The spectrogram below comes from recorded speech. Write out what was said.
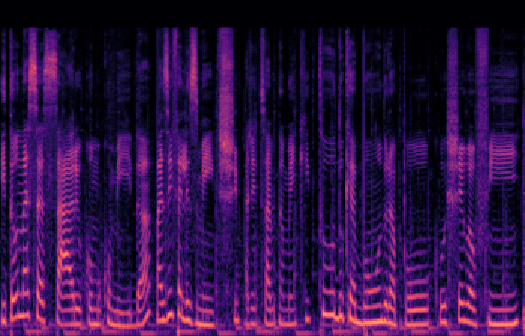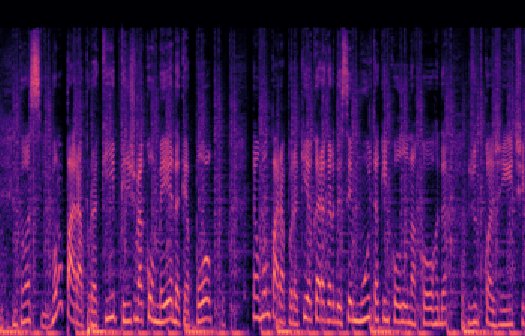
e tão necessário como comida. Mas infelizmente, a gente sabe também que tudo que é bom dura pouco, chega ao fim. Então assim, vamos parar por aqui, porque a gente vai comer daqui a pouco. Então vamos parar por aqui. Eu quero agradecer muito a quem colou na corda junto com a gente,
